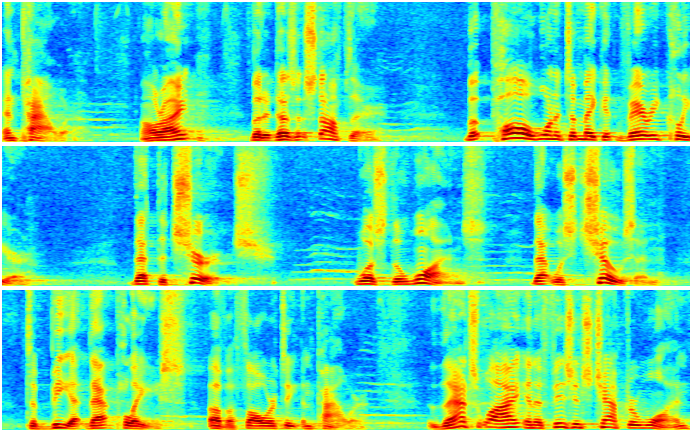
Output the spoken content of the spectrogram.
and power. All right? But it doesn't stop there. But Paul wanted to make it very clear that the church was the ones that was chosen to be at that place of authority and power. That's why in Ephesians chapter 1,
